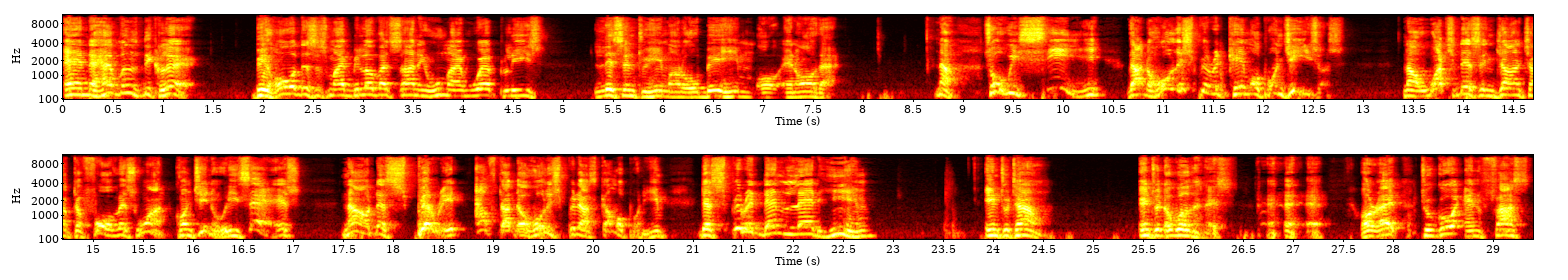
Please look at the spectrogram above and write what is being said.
And the heavens declared, Behold, this is my beloved son in whom I am well pleased. Listen to him or obey him or and all that. Now, so we see that the Holy Spirit came upon Jesus. Now, watch this in John chapter 4, verse 1. Continue. He says, Now the Spirit, after the Holy Spirit has come upon him, the Spirit then led him into town, into the wilderness. All right, to go and fast,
